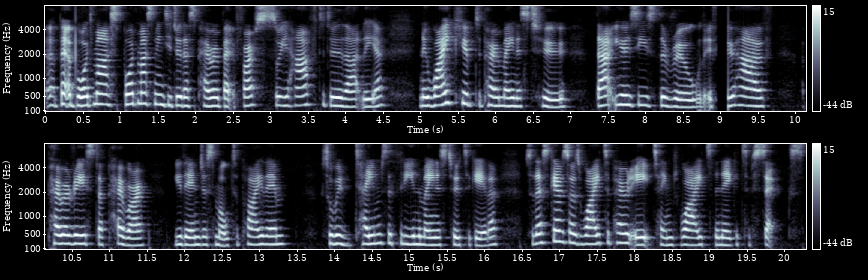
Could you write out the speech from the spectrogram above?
a bit of BODMAS. BODMAS means you do this power bit first, so you have to do that there. Now y cubed to power minus 2, that uses the rule that if you have a power raised to power, you then just multiply them. So we times the 3 and the minus 2 together. So this gives us y to power 8 times y to the negative 6.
